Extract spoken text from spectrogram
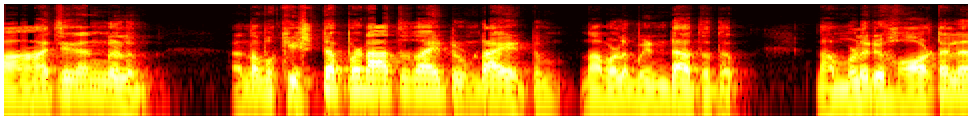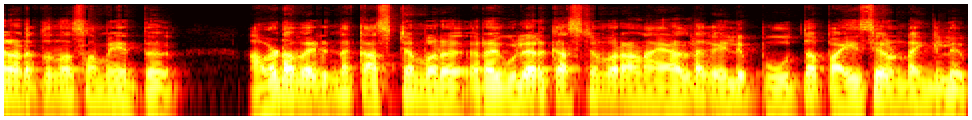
വാചകങ്ങളും നമുക്ക് ഇഷ്ടപ്പെടാത്തതായിട്ടുണ്ടായിട്ടും നമ്മൾ മിണ്ടാത്തത്. നമ്മളൊരു ഹോട്ടൽ നടത്തുന്ന സമയത്ത് അവിടെ വരുന്ന കസ്റ്റമർ റെഗുലർ കസ്റ്റമർ ആണ് അയാളുടെ കയ്യിൽ പൂത്ത പൈസ ഉണ്ടെങ്കിൽ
